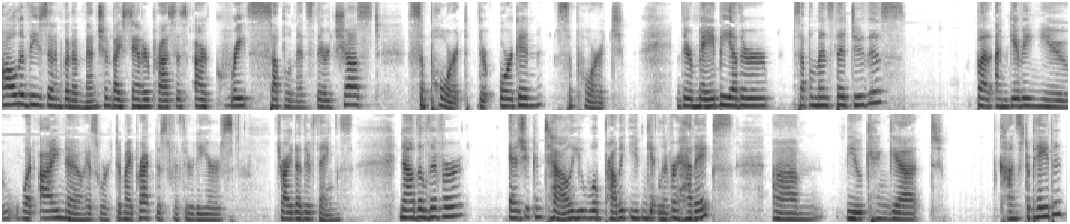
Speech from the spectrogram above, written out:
All of these that I'm going to mention by standard process are great supplements. They're just support. They're organ support. There may be other supplements that do this, but I'm giving you what I know has worked in my practice for 30 years. Tried other things. Now, the liver, as you can tell, you will probably, you can get liver headaches. Um, you can get constipated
